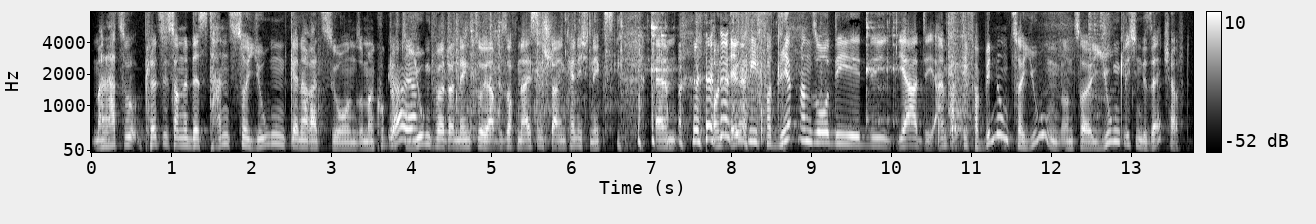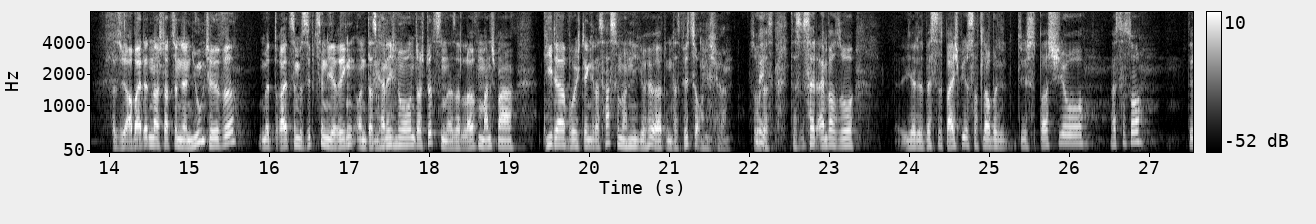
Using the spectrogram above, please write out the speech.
man hat so plötzlich so eine Distanz zur Jugendgeneration. So, man guckt Ja, auf die ja. Jugendwörter und denkt so, ja, bis auf Neißenstein kenne ich nix. ähm, und irgendwie verliert man so die, die, ja, die, einfach die Verbindung zur Jugend und zur jugendlichen Gesellschaft. Also ich arbeite in einer stationären Jugendhilfe mit 13- bis 17-Jährigen und das kann ich nur unterstützen. Also da laufen manchmal Lieder, wo ich denke, das hast du noch nie gehört und das willst du auch nicht hören. So, das, das ist halt einfach so, ja, das beste Beispiel ist doch, glaube ich, Despacio, heißt das so? Des-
